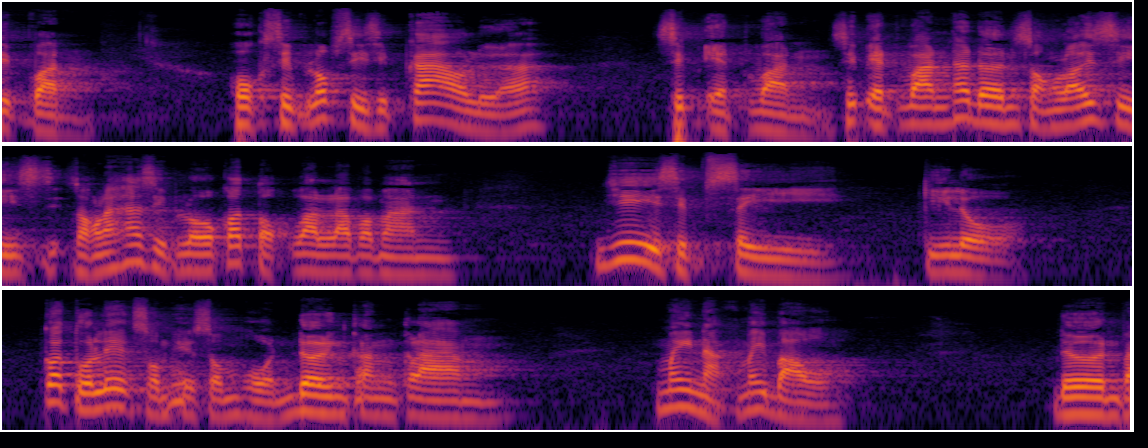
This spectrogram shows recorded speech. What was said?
สิบวันหกสิบลบสี่สิบเก้าเหลือสิบเอ็ดวันสิบเอ็ดวัน ถ้าเดินสองร้อยสี่สองร้อยห้าสิบโลก็ตกวันละประมาณยี่สิบสี่ กิโล ก็ตัวเลขสมเหตุสมผล เดินกลางๆ ไม่หนักไม่เบา เดินไป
